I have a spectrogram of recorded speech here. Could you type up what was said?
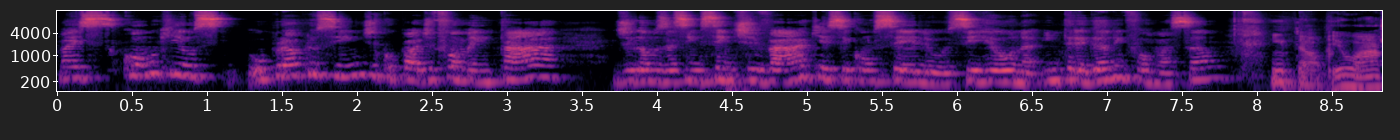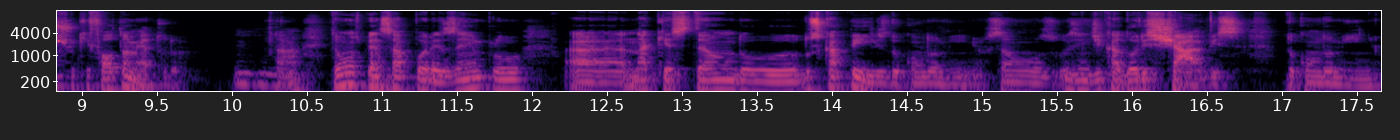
mas como que os, o próprio síndico pode fomentar digamos assim, incentivar que esse conselho se reúna entregando informação? Então, eu acho que falta método. Uhum. Tá? Então vamos pensar, por exemplo, uh, na questão do, dos KPIs do condomínio, são os, os indicadores chaves do condomínio.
